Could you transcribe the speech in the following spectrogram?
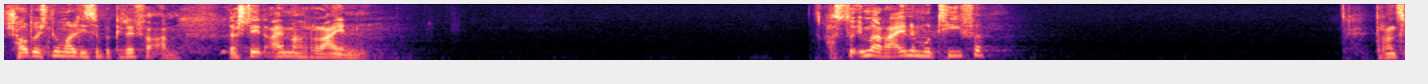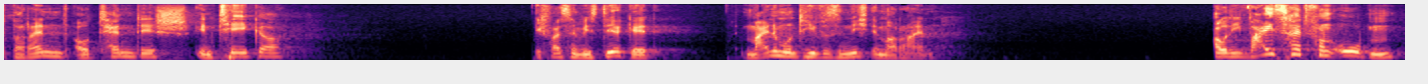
Schaut euch nur mal diese Begriffe an. Da steht einmal rein. Hast du immer reine Motive? Transparent, authentisch, integer? Ich weiß nicht, wie es dir geht. Meine Motive sind nicht immer rein. Aber die Weisheit von oben,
